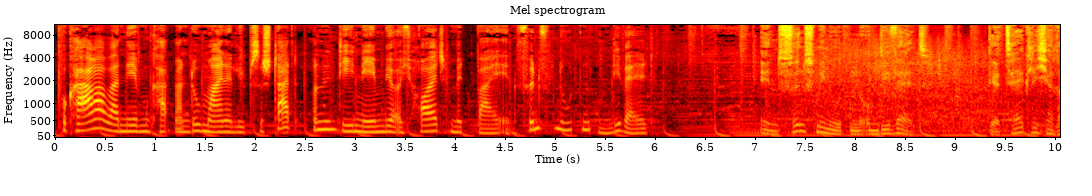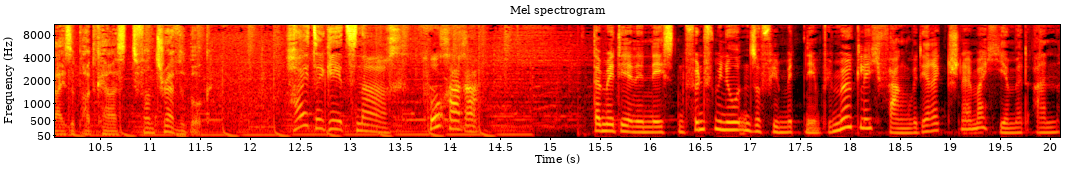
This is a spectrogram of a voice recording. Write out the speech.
Pokhara war neben Kathmandu meine liebste Stadt und in die nehmen wir euch heute mit bei in fünf Minuten um die Welt. In fünf Minuten um die Welt. Der tägliche Reisepodcast von Travelbook. Heute geht's nach Pochara. Damit ihr in den nächsten fünf Minuten so viel mitnehmt wie möglich, fangen wir direkt schnell mal hiermit an.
